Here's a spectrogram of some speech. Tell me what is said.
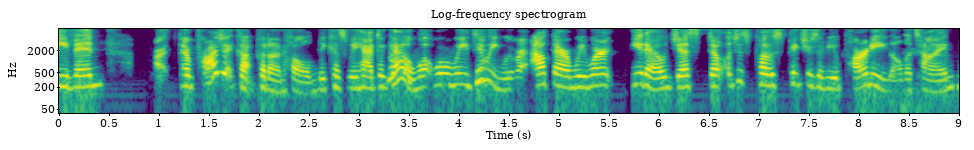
even their project got put on hold because we had to go. What were we doing? We were out there. We weren't you know just don't just post pictures of you partying all the time.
